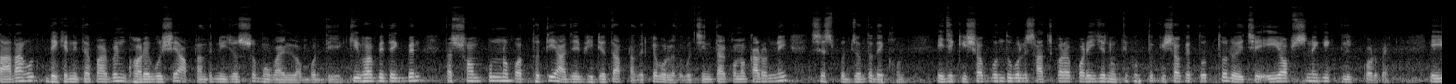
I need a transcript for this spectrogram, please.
তারাও দেখে নিতে পারবেন ঘরে বসে আপনাদের নিজস্ব মোবাইল নম্বর দিয়ে কীভাবে দেখবেন, তার সম্পূর্ণ পদ্ধতি আজ এই ভিডিওতে আপনাদেরকে বলে দেবো। চিন্তার কোনো কারণ নেই, শেষ পর্যন্ত দেখুন। এই যে কৃষক বন্ধু বলে সার্চ করার পরে এই যে নথিভুক্ত কৃষকের তথ্য রয়েছে, এই অপশানে গিয়ে ক্লিক করবেন। এই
